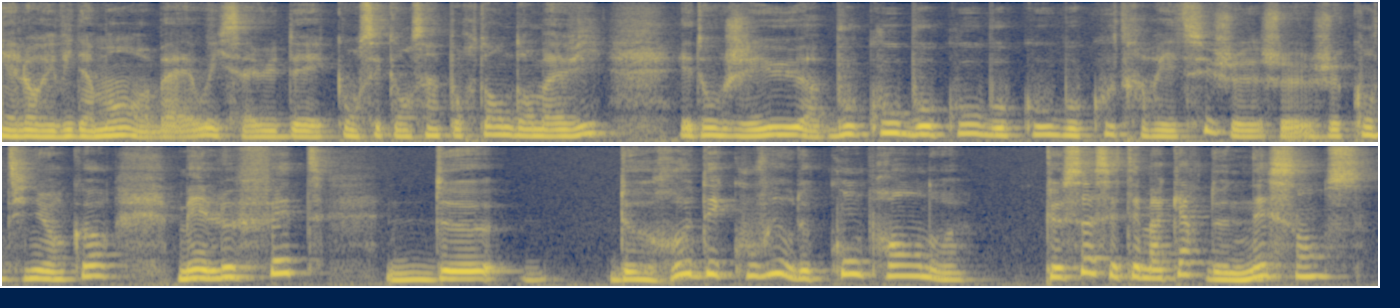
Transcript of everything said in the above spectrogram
Et alors évidemment, bah oui, ça a eu des conséquences importantes dans ma vie, et donc j'ai eu à beaucoup, beaucoup, beaucoup, beaucoup travailler dessus, je, continue encore, mais le fait de redécouvrir ou de comprendre que ça c'était ma carte de naissance,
